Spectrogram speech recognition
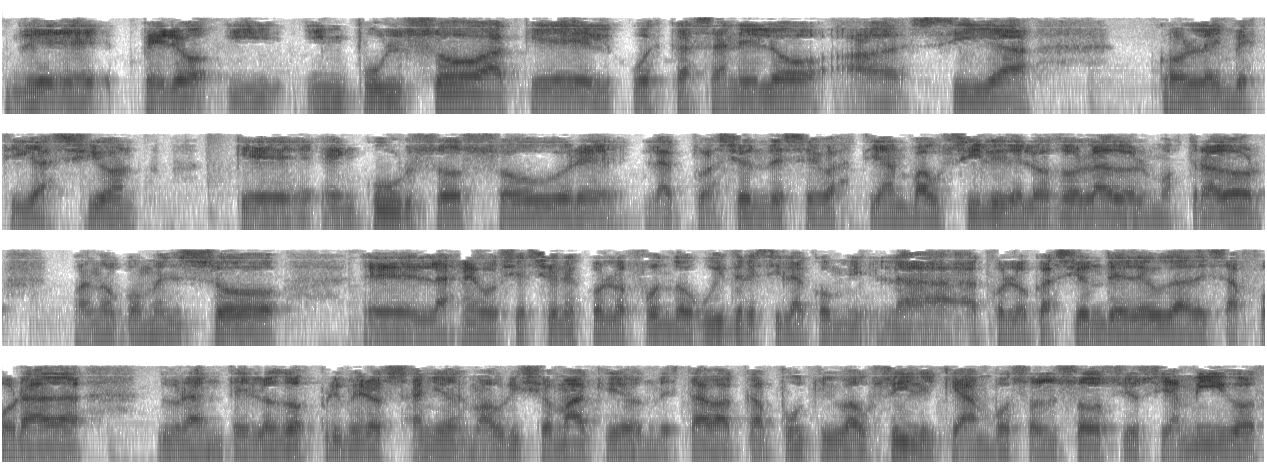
de, pero y impulsó a que el juez Casanelo ah, siga con la investigación que en curso sobre la actuación de Sebastián Bausili de los dos lados del mostrador cuando comenzó eh, las negociaciones con los fondos buitres y la, la, colocación de deuda desaforada durante los dos primeros años de Mauricio Macri, donde estaba Caputo y Bausili, que ambos son socios y amigos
